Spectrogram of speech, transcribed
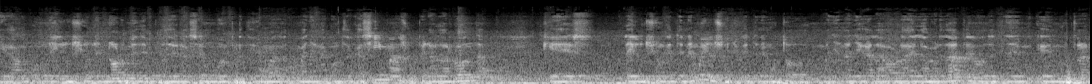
llegamos con una ilusión enorme de poder hacer un buen partido mañana contra Kashima, superar la ronda, que es la ilusión que tenemos y el sueño que tenemos todos. Mañana llega la hora de la verdad, donde tenemos que demostrar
